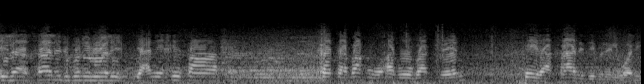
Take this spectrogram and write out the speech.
إلى خالد بن الوليد. يعني خطاب كتبه أبو بكر إلى خالد بن الوليد.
